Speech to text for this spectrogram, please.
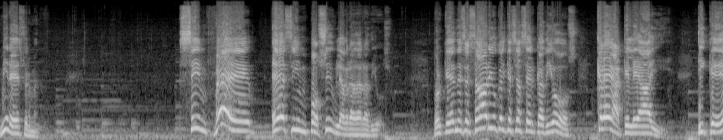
Mire eso, hermano. Sin fe es imposible agradar a Dios. Porque es necesario que el que se acerca a Dios crea que le hay y que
